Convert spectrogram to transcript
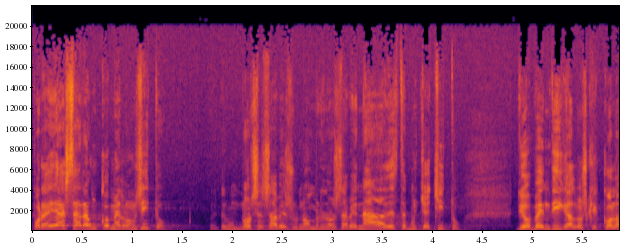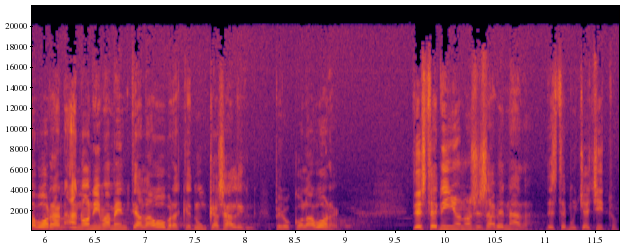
Por ahí estará un comeloncito. No se sabe su nombre, no sabe nada de este muchachito. Dios bendiga a los que colaboran anónimamente a la obra, que nunca salen, pero colaboran. De este niño no se sabe nada, de este muchachito.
